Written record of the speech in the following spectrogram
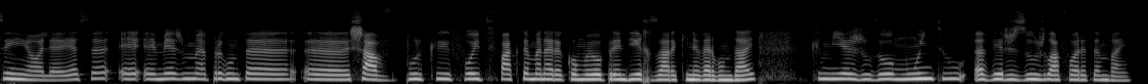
Sim, olha, essa é, é mesmo a pergunta ah, chave, porque foi de facto a maneira como eu aprendi a rezar aqui na Verbundei que me ajudou muito a ver Jesus lá fora também.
